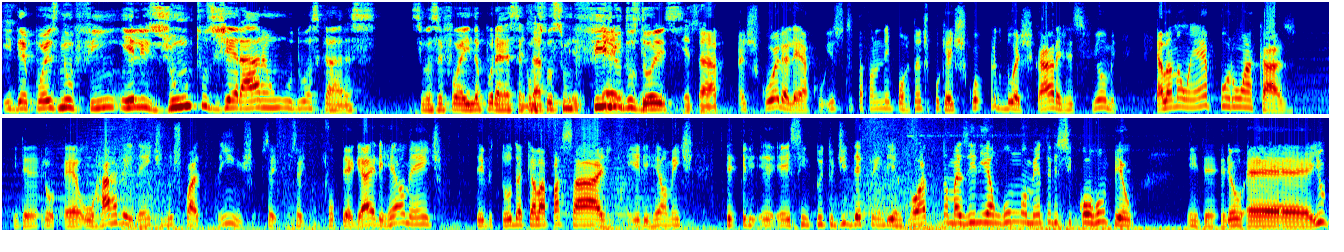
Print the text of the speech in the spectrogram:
E depois, no fim, eles juntos geraram o Duas Caras. Se você for ainda por essa, é como se fosse um É- filho é- dos é- dois. Exato. A escolha, Leco, isso que você tá falando é importante porque a escolha do Duas Caras nesse filme, ela não é por um acaso. Entendeu? É, o Harvey Dent nos quadrinhos, se gente for pegar, ele realmente teve toda aquela passagem, ele realmente teve esse intuito de defender Gotham, mas ele em algum momento ele se corrompeu. Entendeu? É, e o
